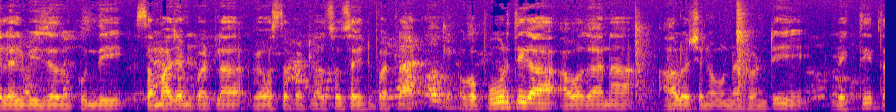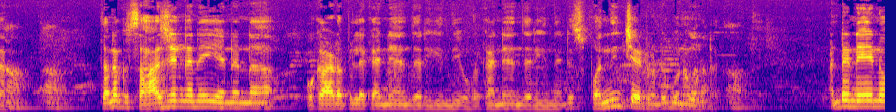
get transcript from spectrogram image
ఎల్ఎల్బి చదువుకుంది. సమాజం పట్ల వ్యవస్థ పట్ల సొసైటీ పట్ల ఒక పూర్తిగా అవగాహన ఆలోచన ఉన్నటువంటి వ్యక్తి తను. తనకు సహజంగానే ఏమన్నా ఒక ఆడపిల్లకి అన్యాయం జరిగింది ఒక అన్యాయం జరిగింది అంటే స్పందించేటువంటి గుణం ఉంటుంది. అంటే నేను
